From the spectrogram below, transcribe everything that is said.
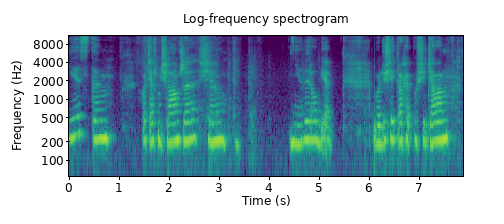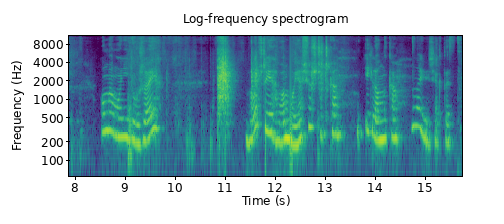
Jestem, chociaż myślałam, że się nie wyrobię, bo dzisiaj trochę posiedziałam u mamuni dłużej, bo przyjechała moja siostrzyczka Ilonka. No i wiecie, jak to jest.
